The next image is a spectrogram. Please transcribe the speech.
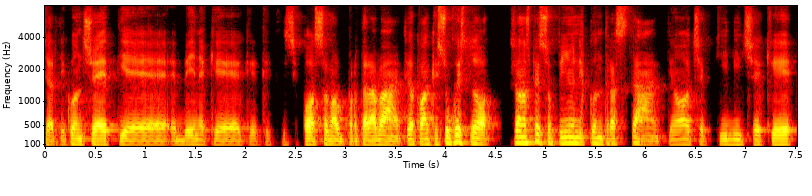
certi concetti è, è bene che, che, che, si possano portare avanti. Dopo anche su questo sono spesso opinioni contrastanti, no? c'è chi dice che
